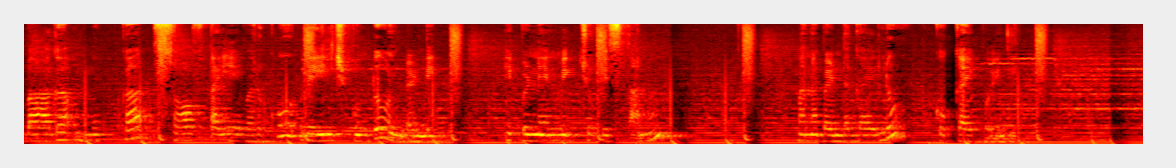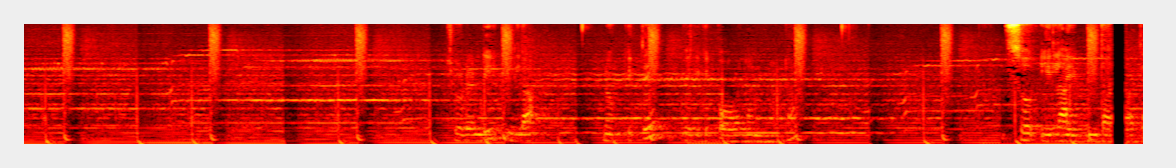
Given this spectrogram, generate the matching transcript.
బాగా ముక్క సాఫ్ట్ అయ్యే వరకు వేయించుకుంటూ ఉండండి. ఇప్పుడు నేను మీకు చూపిస్తాను. మన బెండకాయలు కుక్ అయిపోయింది. సో ఇలా అయిపోయిన తర్వాత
